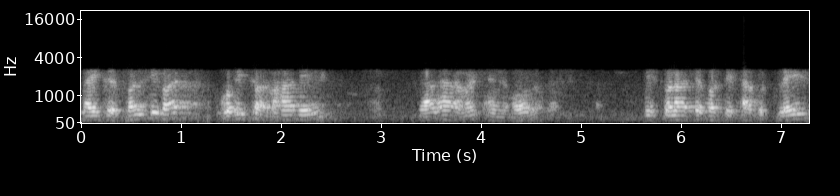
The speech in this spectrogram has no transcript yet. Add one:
like uh, Bansivat, Govishwar Mahadev, Radha Raman and all of them. Vishwanath Chakravarti Thakur place,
